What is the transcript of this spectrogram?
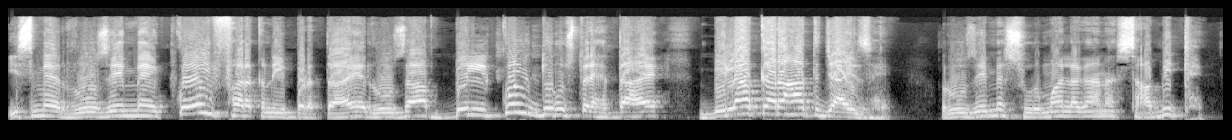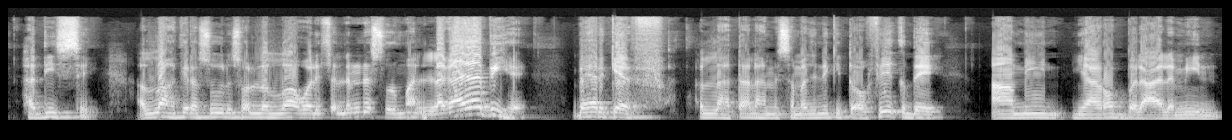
इसमें रोज़े में कोई फ़र्क नहीं पड़ता है। रोजा बिल्कुल दुरुस्त रहता है, बिला कराहत जायज़ है। रोज़े में सुरमा लगाना साबित है हदीस से। अल्लाह के रसूल सल्लल्लाहु अलैहि वसल्लम ने सुरमा लगाया भी है। बहर कैफ अल्लाह ताला हमें समझने की तौफीक दे। आमीन या रब्बल आलमीन।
